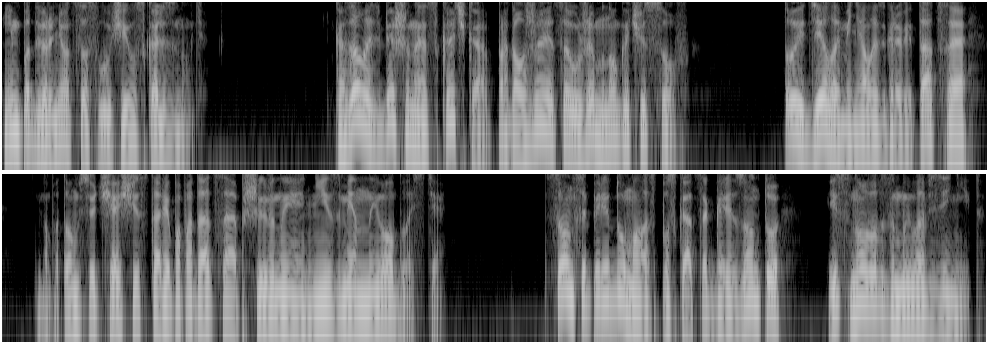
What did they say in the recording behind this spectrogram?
им подвернется случай ускользнуть. Казалось, бешеная скачка продолжается уже много часов. То и дело менялась гравитация, но потом все чаще стали попадаться обширные неизменные области. Солнце передумало спускаться к горизонту и снова взмыло в зенит.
